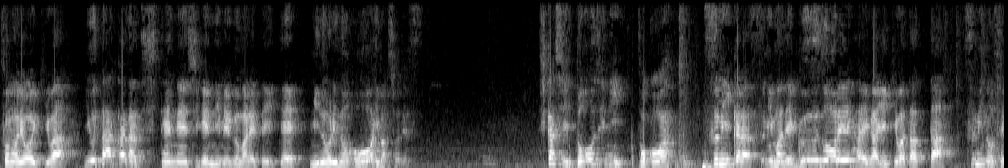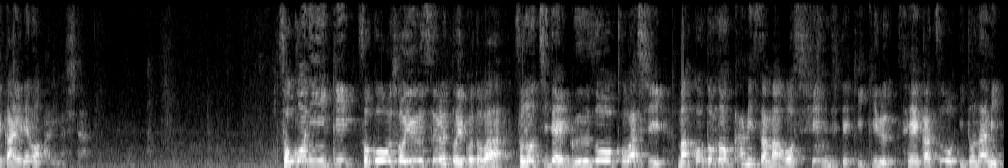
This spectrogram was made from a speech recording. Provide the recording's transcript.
その領域は豊かな天然資源に恵まれていて実りの多い場所です。しかし同時にそこは隅から隅まで偶像礼拝が行き渡った罪の世界でもありました。そこに行きそこを所有するということはその地で偶像を壊し誠の神様を信じて生きる生活を営み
